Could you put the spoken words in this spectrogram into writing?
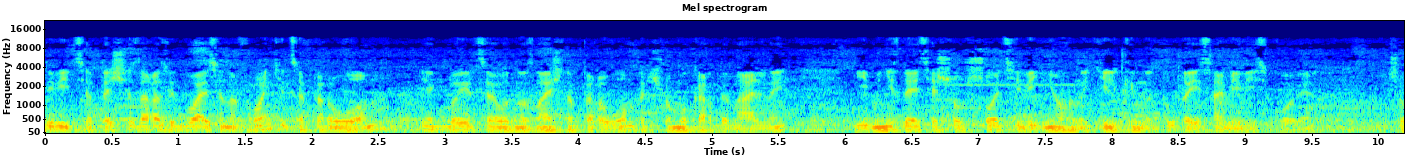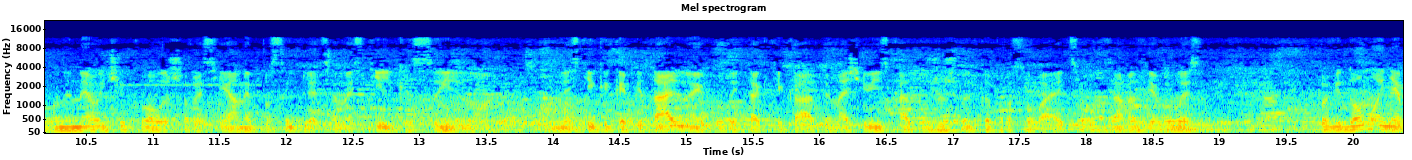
Дивіться, те, що зараз відбувається на фронті, це перелом. Якби це однозначно перелом, причому кардинальний. І мені здається, що в шоці від нього не тільки ми тут, а й самі військові. Що вони не очікували, що росіяни посипляться настільки сильно, настільки капітально і будуть так тікати. Наші війська дуже швидко просуваються. От зараз з'явилось повідомлення,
